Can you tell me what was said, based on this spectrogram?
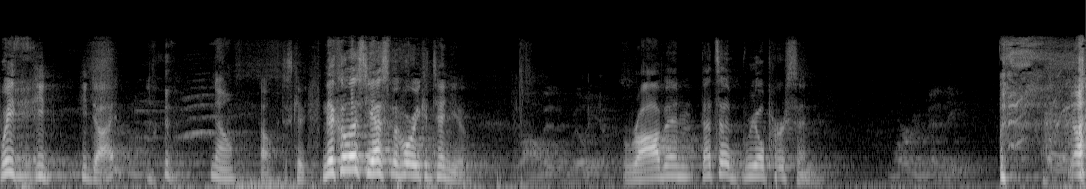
Wait, he he died? No. Oh, just kidding. Nicholas, yes, before we continue. Robin Williams. Robin, that's a real person. Morgan.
